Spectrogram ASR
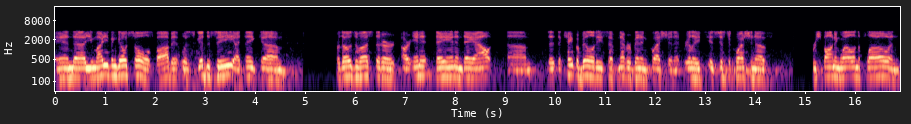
and uh, you might even go souls, Bob. It was good to see. I think um, for those of us that are, are in it day in and day out, um, the, the capabilities have never been in question. It really is just a question of responding well in the flow and,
